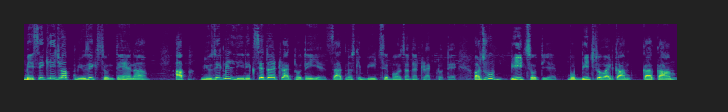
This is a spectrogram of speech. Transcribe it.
बेसिकली जो आप म्यूज़िक सुनते हैं ना आप म्यूज़िक में लिरिक्स से तो अट्रैक्ट होते ही है साथ में उसकी बीट से बहुत ज़्यादा अट्रैक्ट होते हैं। और जो वो बीट्स होती है वो बीट्स प्रोवाइड काम का काम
